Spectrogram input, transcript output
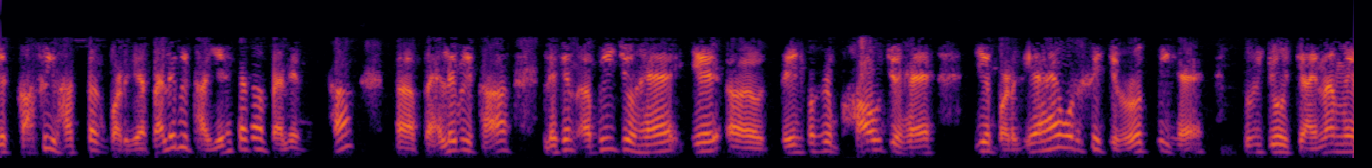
ये काफ़ी हद तक बढ़ गया। पहले भी था, ये नहीं कहता पहले नहीं था पहले भी था, लेकिन अभी जो है, ये देशभक्ति भाव जो है, ये बढ़ गया है और इसकी ज़रूरत भी है। क्योंकि तो जो चाइना में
